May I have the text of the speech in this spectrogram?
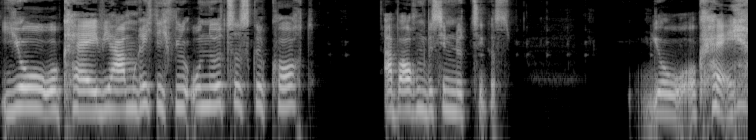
Jo, okay. Wir haben richtig viel Unnützes gekocht. Aber auch ein bisschen Nütziges. Jo, okay.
